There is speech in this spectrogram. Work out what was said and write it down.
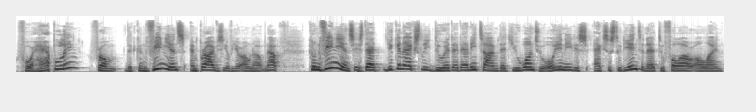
for hair pulling from the convenience and privacy of your own home. Now, convenience is that you can actually do it at any time that you want to. All you need is access to the internet to follow our online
